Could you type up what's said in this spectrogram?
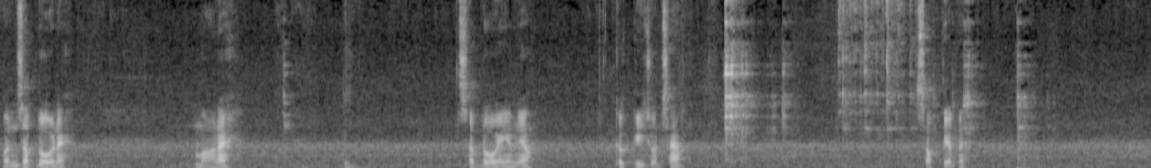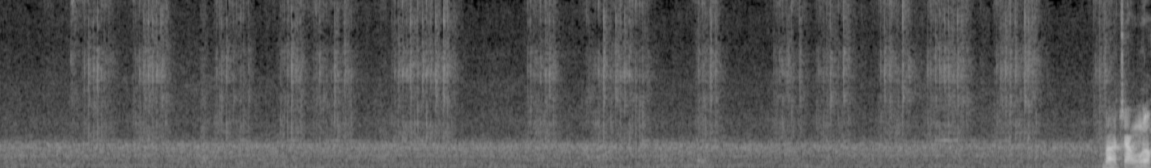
Vẫn sấp đôi này. Mở này. Sấp đôi anh em nhé. Cực kỳ chuẩn xác. Sóc tiếp này. Ba trắng rồi.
